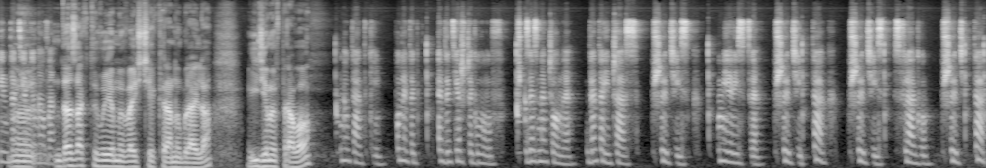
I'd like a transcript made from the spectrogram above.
y, dezaktywujemy wejście ekranu Braille'a, idziemy w prawo. Notatki. Pole tek- Edycja szczegółów. Zaznaczone. Data i czas. Przycisk. Miejsce. Przycisk. Tak. Przycisk. Z flagą. Przycisk. Tak.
